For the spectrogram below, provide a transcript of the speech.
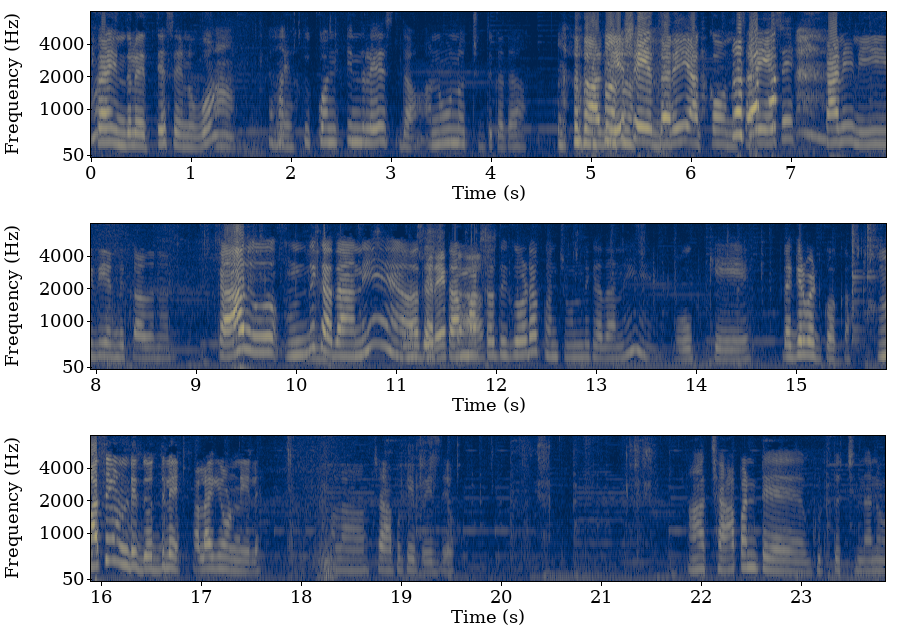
ఇంకా ఇందులో ఎత్తేసే నువ్వు. కొంచెం ఇందులో ఆ నూనె వచ్చుద్ది కదా. అది వేసేయద్దని అక్క ఉంది. సరే వేసే కానీ నీది ఎందుకు కాదన్నారు? కాదు ఉంది కదా అని. సరే. టమాటాది కూడా కొంచెం ఉంది కదా అని. ఓకే. దగ్గర పెట్టుకోక మసి ఉండేది వద్దులే. అలాగే ఉండేలే. అలా చేపకి పోయిద్దే ఆ చేప అంటే గుర్తొచ్చిందను.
